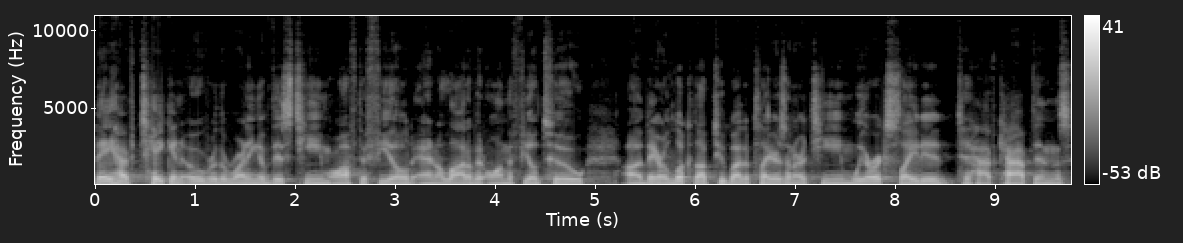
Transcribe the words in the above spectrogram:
They have taken over the running of this team off the field and a lot of it on the field too. Uh, they are looked up to by the players on our team. We are excited to have captains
